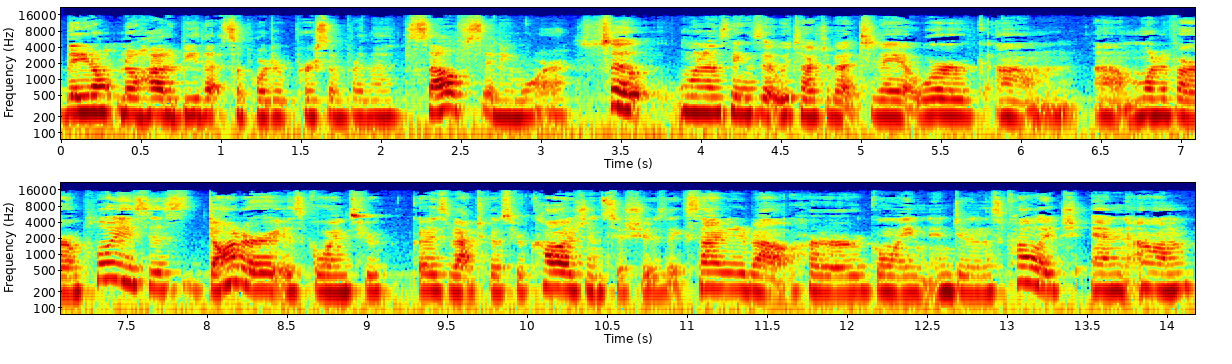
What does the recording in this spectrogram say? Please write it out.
they don't know how to be that supportive person for themselves anymore. So one of the things that we talked about today at work, um, um, one of our employees, his daughter is going through is about to go through college, and so she was excited about her going and doing this college. And um,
